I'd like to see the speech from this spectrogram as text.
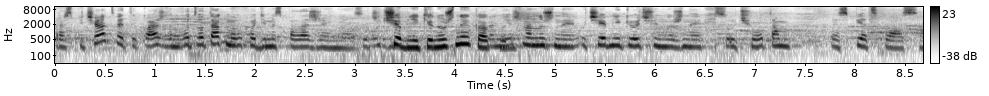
распечатывает и каждому. Вот, вот так мы выходим из положения. С учеб- Учебники нужны, як Конечно, нужны. Учебники очень нужны с учетом э, спецкласса.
